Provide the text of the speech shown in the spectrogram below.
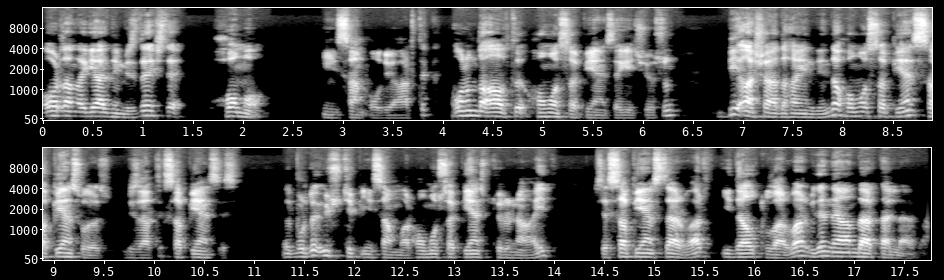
Oradan da geldiğimizde işte homo insan oluyor artık. Onun da altı homo sapiens'e geçiyorsun. Bir aşağı daha indiğinde homo sapiens sapiens oluyoruz. Biz artık sapiensiz. Ve Burada üç tip insan var. Homo sapiens türüne ait. İşte sapiensler var, idaltular var, bir de neandertaller var.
